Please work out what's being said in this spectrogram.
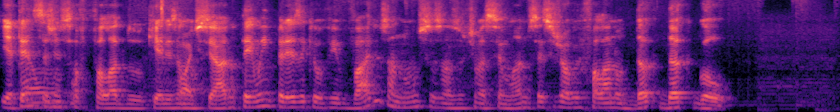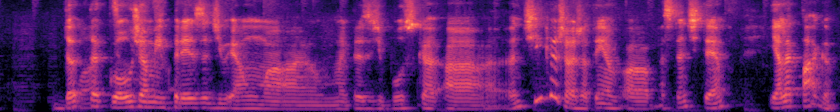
E até então, antes da gente só falar do que eles pode. anunciaram, tem uma empresa que eu vi vários anúncios nas últimas semanas, não sei se você já ouviu falar no DuckDuckGo. DuckDuckGo já é uma empresa de é uma, uma empresa de busca uh, antiga já, já tem há, há, bastante tempo, e ela é paga.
